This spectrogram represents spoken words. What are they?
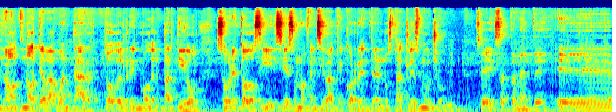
¿no? ¿no? te va a aguantar todo el ritmo del partido, sobre todo si, si es una ofensiva que corre entre los tackles mucho. Sí, exactamente. Eh,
